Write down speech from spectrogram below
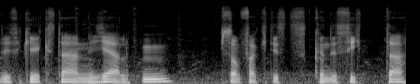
Vi fick ju extern hjälp mm. som faktiskt kunde sitta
